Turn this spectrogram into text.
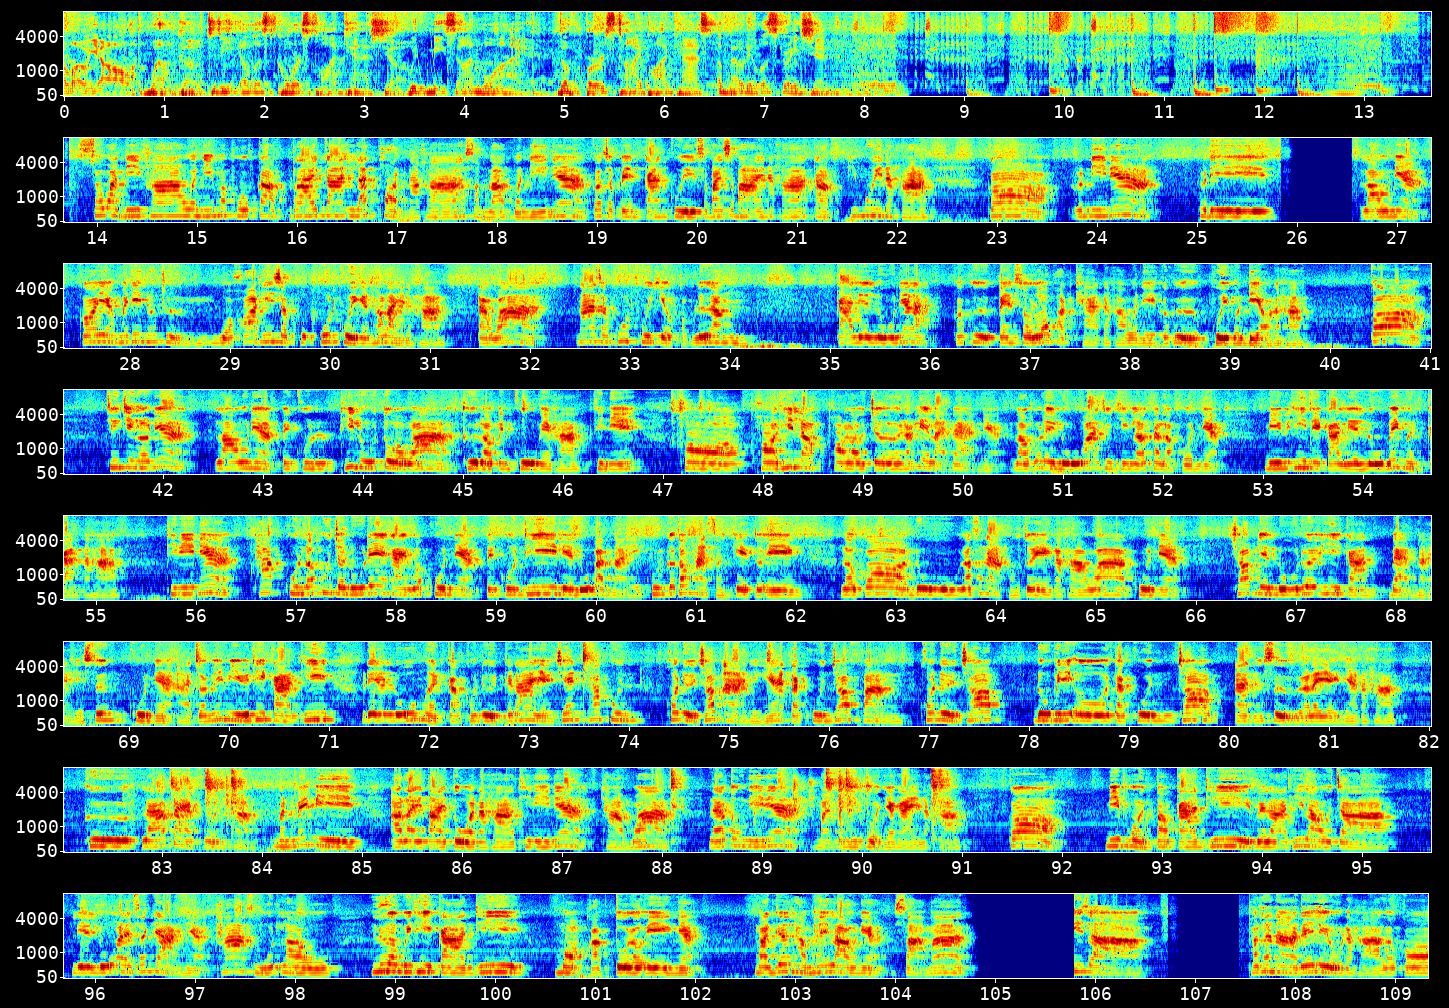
Hello, y'all. Welcome to the Illust Course Podcast Show with Misan Moai, the first Thai podcast about illustration. สวัสดีค่ะ วันนี้มาพบกับรายการอิลัดพอดนะคะสำหรับวันนี้เนี่ย ก็จะเป็นการคุยสบายๆนะคะ กับพี่มุ้ยนะคะ ก็วันนี้เนี่ย พอดีเราเนี่ย ก็ยังไม่ได้นึกถึง หัวข้อที่จะพูดคุยกันเท่าไหร่นะคะ แต่ว่าน่าจะพูดคุยเกี่ยวกับเรื่องการเรียนรู้เนี่ยแหละ ก็คือเป็นโซโล่พอดแคสต์นะคะ วันนี้ก็คือคุยคนเดียวนะคะ ก็จริงๆแล้วเนี่ยเราเนี่ยเป็นคนที่รู้ตัวว่าคือเราเป็นครูไงคะ ทีนี้พอพอที่เราพอเราเจอนักเรียนหลายแบบเนี่ย เราก็เลยรู้ว่าจริง ๆ แล้วแต่ละคนเนี่ยมีวิธีในการเรียนรู้ไม่เหมือนกันนะคะ ทีนี้เนี่ยถ้าคุณแล้วคุณจะรู้ได้ยังไงว่าคุณเนี่ยเป็นคนที่เรียนรู้แบบไหน คุณก็ต้องหัดสังเกตตัวเอง แล้วก็ดูลักษณะของตัวเองนะคะว่าคุณเนี่ยชอบเรียนรู้ด้วยวิธีการแบบไหน ซึ่งคุณเนี่ยอาจจะไม่มีวิธีการที่เรียนรู้เหมือนกับคนอื่นก็ได้ อย่างเช่น ถ้าคุณคนอื่นชอบอ่านอย่างเงี้ย แต่คุณชอบฟัง คนอื่นชอบดูวิดีโอ แต่คุณชอบอ่านหนังสืออะไรอย่างเงี้ยนะคะ คือแล้วแต่คนค่ะ มันไม่มี อะไรตายตัวนะคะ ทีนี้เนี่ยถามว่าแล้วตรงนี้เนี่ยมันมีผลยังไงนะคะ ก็มีผลต่อการที่เวลาที่เราจะเรียนรู้อะไรสักอย่างเนี่ยถ้าสมมติเราเลือกวิธีการที่เหมาะกับตัวเราเองเนี่ยมันก็จะทำให้เราเนี่ยสามารถที่จะพัฒนาได้เร็วนะคะ แล้วก็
